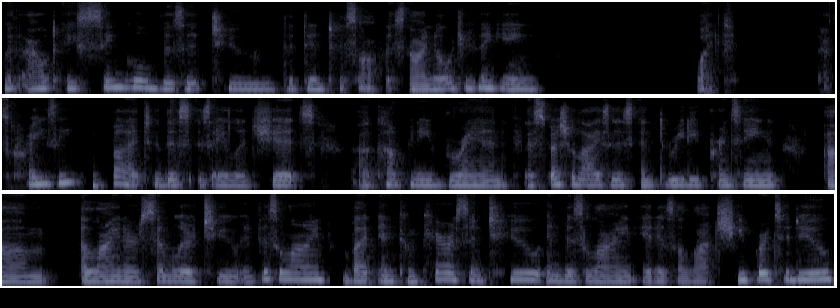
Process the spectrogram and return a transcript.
without a single visit to the dentist's office. Now I know what you're thinking, what? That's crazy. But this is a legit uh, company brand that specializes in 3D printing um, aligner similar to Invisalign, but in comparison to Invisalign, it is a lot cheaper to do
